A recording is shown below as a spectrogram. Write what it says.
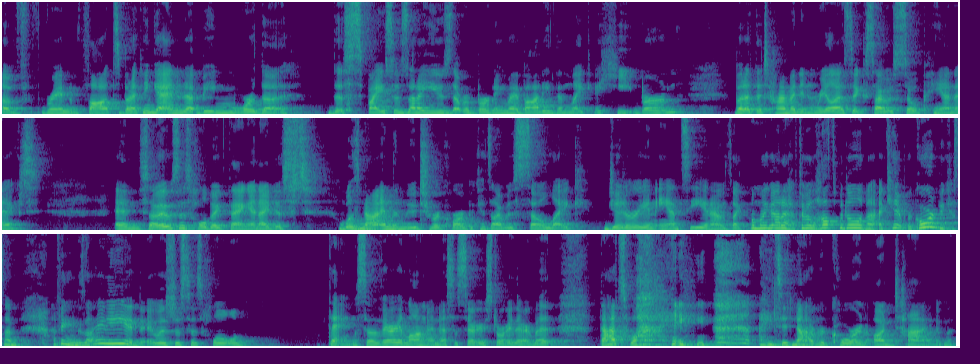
of random thoughts, but I think it ended up being more the the spices that I used that were burning my body than like a heat burn. But at the time, I didn't realize it because I was so panicked, and so it was this whole big thing, and I just was not in the mood to record because I was so like jittery and antsy, and I was like, oh my god, I have to go to the hospital, and I can't record because I'm having anxiety, and it was just this whole thing. So, very long, unnecessary story there, but that's why I did not record on time,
